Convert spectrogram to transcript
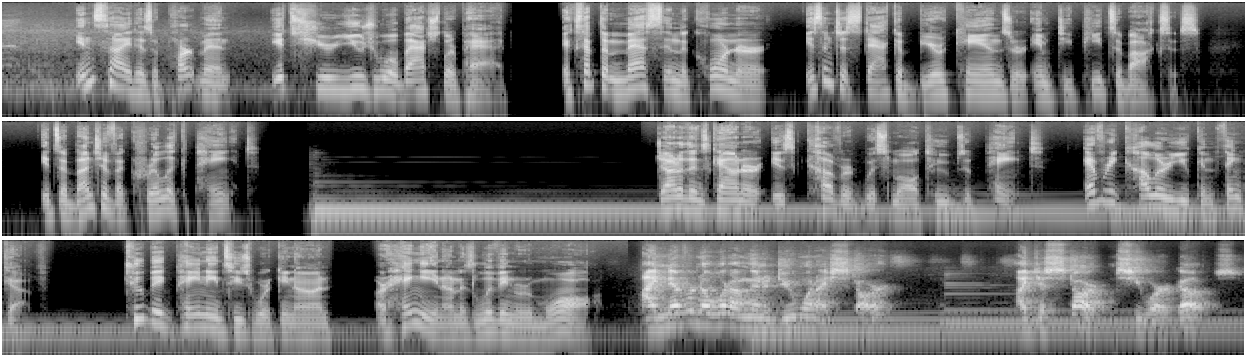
Inside his apartment, it's your usual bachelor pad, except the mess in the corner isn't a stack of beer cans or empty pizza boxes. It's a bunch of acrylic paint. Jonathan's counter is covered with small tubes of paint, every color you can think of. Two big paintings he's working on are hanging on his living room wall. I never know what I'm going to do when I start. I just start and see where it goes.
